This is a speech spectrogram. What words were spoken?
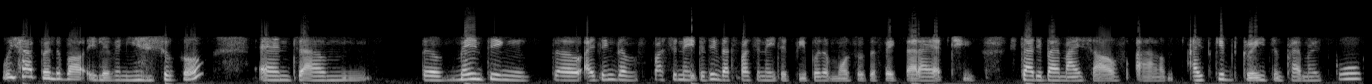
which happened about 11 years ago. And um, the main thing, the I think the fascinate, the thing that fascinated people the most was the fact that I had to study by myself. Um, I skipped grades in primary school,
